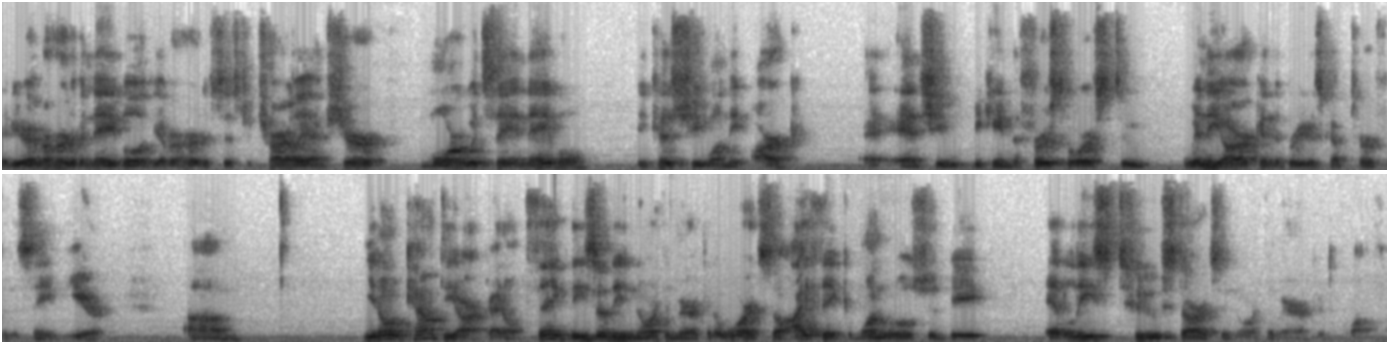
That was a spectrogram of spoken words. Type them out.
have you ever heard of Enable? Have you ever heard of Sister Charlie? I'm sure more would say Enable because she won the ARC and she became the first horse to win the ARC and the Breeders' Cup Turf in the same year. Um, you don't count the ARC, I don't think. These are the North American awards. So I think one rule should be at least two starts in North America to qualify.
